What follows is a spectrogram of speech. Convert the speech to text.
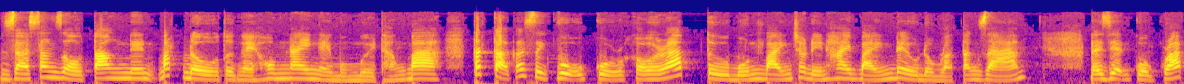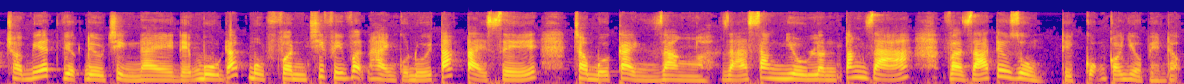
Giá xăng dầu tăng nên bắt đầu từ ngày hôm nay ngày 10 tháng 3, tất cả các dịch vụ của Grab từ 4 bánh cho đến 2 bánh đều đồng loạt tăng giá. Đại diện của Grab cho biết việc điều chỉnh này để bù đắp một phần chi phí vận hành của đối tác tài xế trong bối cảnh rằng giá xăng nhiều lần tăng giá và giá tiêu dùng thì cũng có nhiều biến động.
